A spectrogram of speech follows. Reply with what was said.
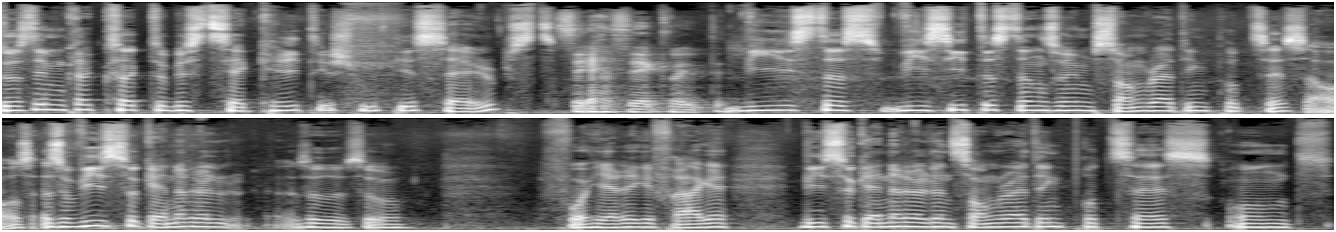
du hast eben gerade gesagt, du bist sehr kritisch mit dir selbst. Sehr, sehr kritisch. Wie ist das, wie sieht das dann so im Songwriting-Prozess aus? Also wie ist so generell, also so vorherige Frage, wie ist so generell dein Songwriting-Prozess und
